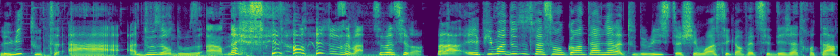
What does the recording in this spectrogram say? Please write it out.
Le 8 août à, à 12h12, un accident, je sais pas. C'est pas sûr. hein. Voilà. Et puis moi, de toute façon, quand intervient la to-do list chez moi, c'est qu'en fait, c'est déjà trop tard.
